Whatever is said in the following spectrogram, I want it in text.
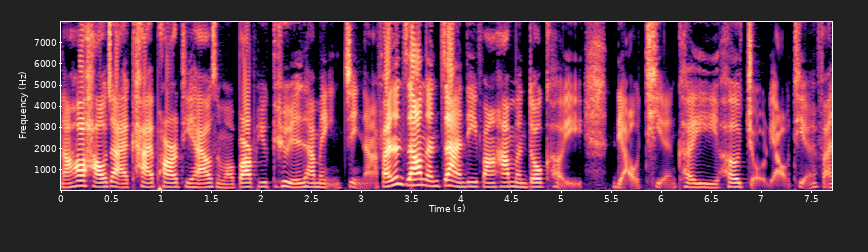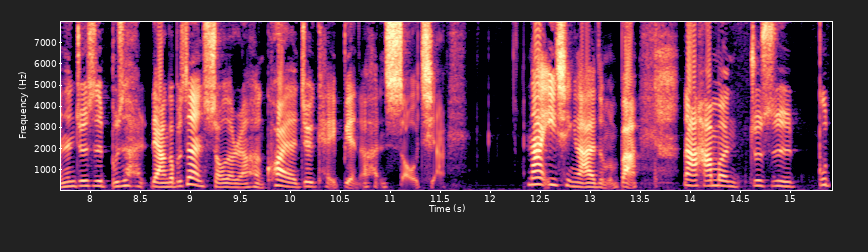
然后豪宅开 party，还有什么 barbecue 也是他们引进啊。反正只要能站的地方，他们都可以聊天，可以。喝酒聊天，反正就是不是很两个不是很熟的人，很快的就可以变得很熟起来。那疫情来了怎么办？那他们就是不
